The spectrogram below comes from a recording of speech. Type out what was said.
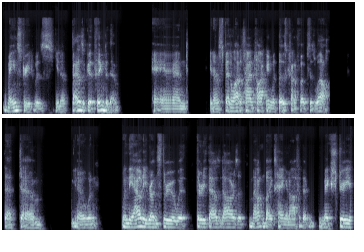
Main Street was you know that was a good thing to them, and you know, spent a lot of time talking with those kind of folks as well that um, you know when when the Audi runs through with thirty thousand dollars of mountain bikes hanging off of it, make sure you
